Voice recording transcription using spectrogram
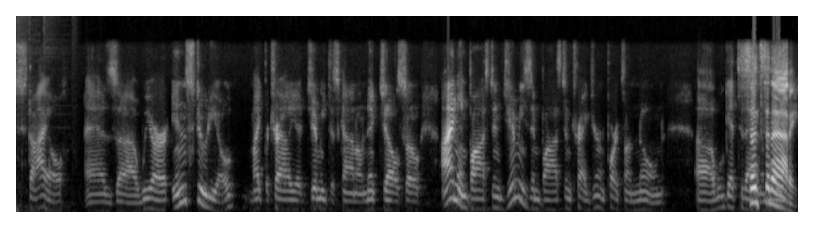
style, as uh, we are in studio. Mike Petraglia, Jimmy Toscano, Nick Gelso. I'm in Boston. Jimmy's in Boston. Track, you're in parts unknown. Uh, we'll get to that. in a moment. Cincinnati.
